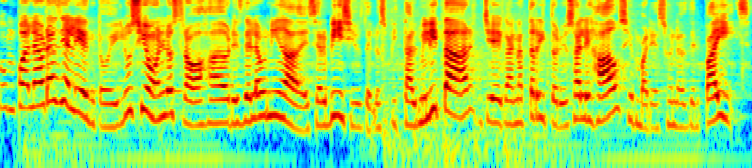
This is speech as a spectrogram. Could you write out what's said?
Con palabras de aliento e ilusión, los trabajadores de la unidad de servicios del Hospital Militar llegan a territorios alejados y en varias zonas del país,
